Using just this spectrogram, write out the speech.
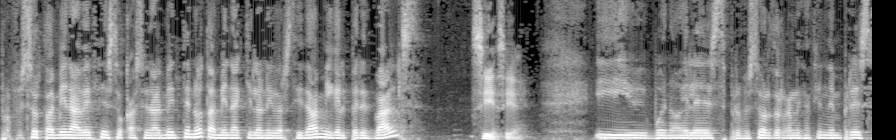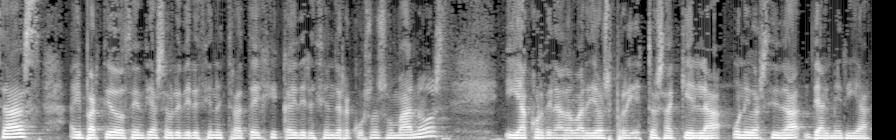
profesor también a veces ocasionalmente, ¿no? También aquí en la universidad, Miguel Pérez Valls. Sí, sí. Y bueno, él es profesor de organización de empresas, ha impartido docencia sobre dirección estratégica y dirección de recursos humanos y ha coordinado varios proyectos aquí en la Universidad de Almería.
